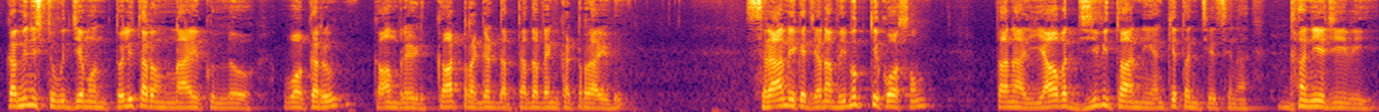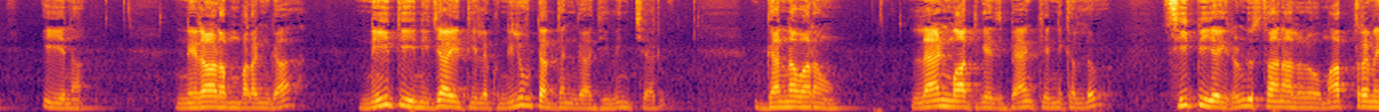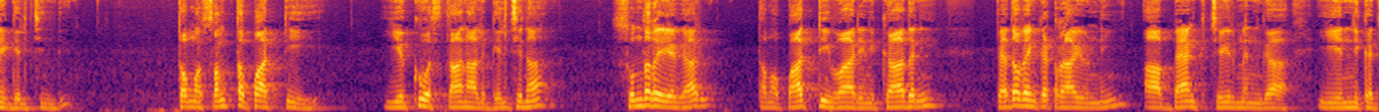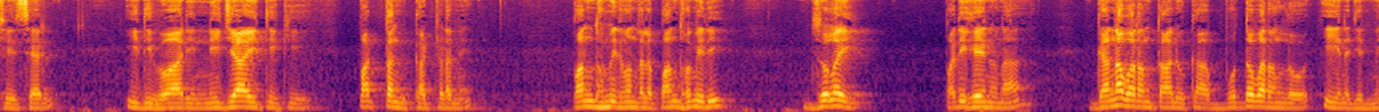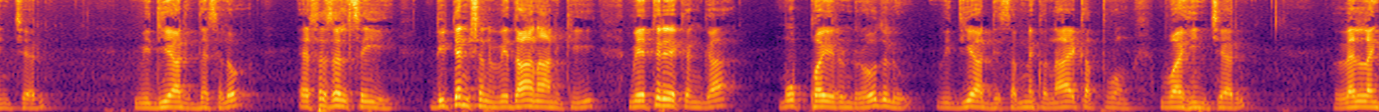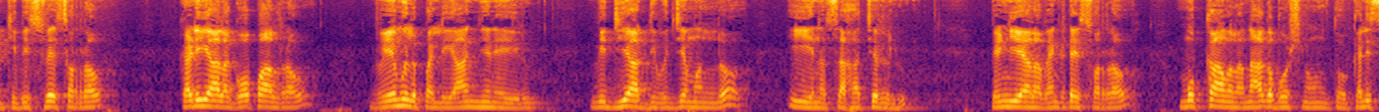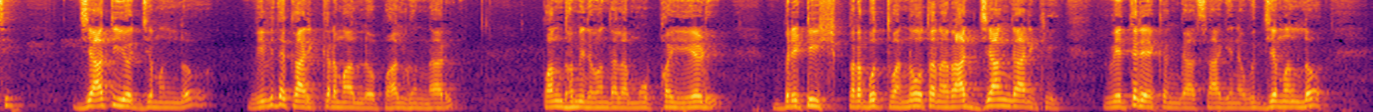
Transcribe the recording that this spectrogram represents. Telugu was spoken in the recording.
కమ్యూనిస్టు ఉద్యమం తొలితరం నాయకుల్లో ఒకరు కామ్రేడ్ కాట్రగడ్డ పెద వెంకట్రాయుడు. శ్రామిక జన విముక్తి కోసం తన యావజ్జీవితాన్ని అంకితం చేసిన ధన్యజీవి ఈయన. నిరాడంబరంగా నీతి నిజాయితీలకు నిలువుటద్దంగా జీవించారు. గన్నవరం ల్యాండ్ మార్ట్గేజ్ బ్యాంక్ ఎన్నికల్లో సిపిఐ రెండు స్థానాలలో మాత్రమే గెలిచింది. తమ సొంత పార్టీ ఎక్కువ స్థానాలు గెలిచినా సుందరయ్య గారు తమ పార్టీ వారిని కాదని పెద వెంకటరాయుణ్ణి ఆ బ్యాంక్ చైర్మన్గా ఎన్నిక చేశారు. ఇది వారి నిజాయితీకి పట్టం కట్టడమే. పంతొమ్మిది వందల పంతొమ్మిది జులై పదిహేనున గన్నవరం తాలూకా బుద్ధవరంలో ఈయన జన్మించారు. విద్యార్థి దశలో ఎస్ఎస్ఎల్సి డిటెన్షన్ విధానానికి వ్యతిరేకంగా ముప్పై రెండు రోజులు విద్యార్థి సమ్మెకు నాయకత్వం వహించారు. వెల్లంకి విశ్వేశ్వరరావు కడియాల గోపాలరావు వేములపల్లి ఆంజనేయులు విద్యార్థి ఉద్యమంలో ఈయన సహచరులు. పెండియాల వెంకటేశ్వరరావు ముక్కామల నాగభూషణంతో కలిసి జాతీయోద్యమంలో వివిధ కార్యక్రమాల్లో పాల్గొన్నారు. పంతొమ్మిది వందల ముప్పై ఏడు బ్రిటిష్ ప్రభుత్వ నూతన రాజ్యాంగానికి వ్యతిరేకంగా సాగిన ఉద్యమంలో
